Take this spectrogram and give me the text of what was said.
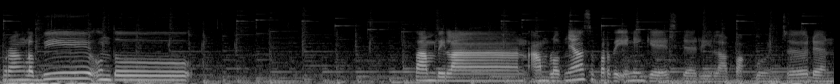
kurang lebih untuk tampilan amplopnya seperti ini guys dari lapak bonce dan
